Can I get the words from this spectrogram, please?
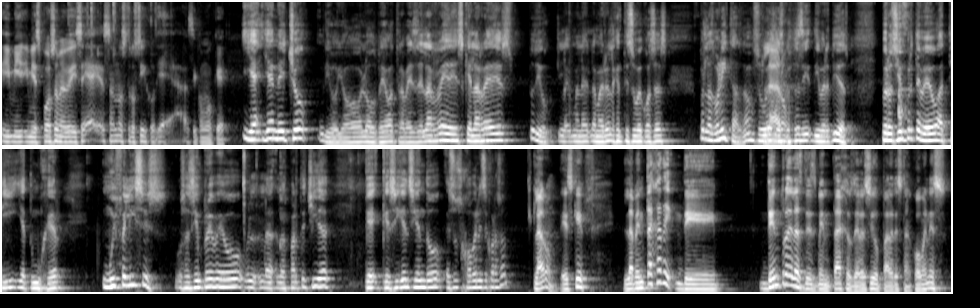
Y mi, esposo me ve y dice, eh, son nuestros hijos, así como que... Y, y, han hecho, digo, yo los veo a través de las redes, que las redes pues digo, la, mayoría de la gente sube cosas, pues las bonitas, ¿no? Sube las cosas divertidas. Pero siempre te veo a ti y a tu mujer muy felices. O sea, siempre veo la, parte chida que, que, siguen siendo esos jóvenes de corazón. Claro, es que la ventaja de, de, dentro de las desventajas de haber sido padres tan jóvenes,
